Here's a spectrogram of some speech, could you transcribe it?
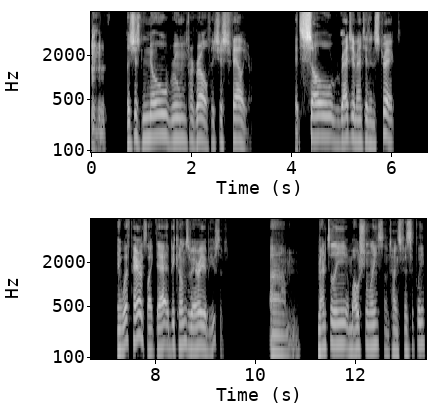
hmm There's just no room for growth. It's just failure. It's so regimented and strict. And with parents like that, it becomes very abusive. Um, mentally, emotionally, sometimes physically.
